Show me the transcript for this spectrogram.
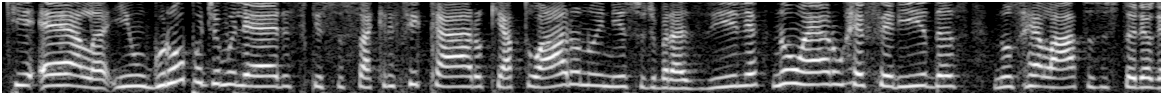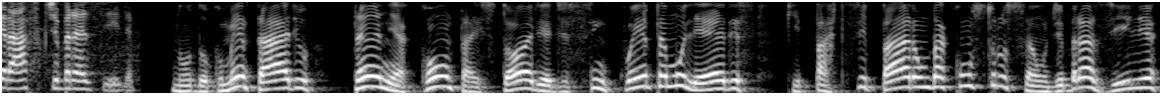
que ela e um grupo de mulheres que se sacrificaram, que atuaram no início de Brasília, não eram referidas nos relatos historiográficos de Brasília. No documentário, Tânia conta a história de 50 mulheres que participaram da construção de Brasília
